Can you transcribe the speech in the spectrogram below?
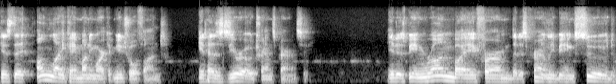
is that unlike a money market mutual fund, it has zero transparency. It is being run by a firm that is currently being sued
